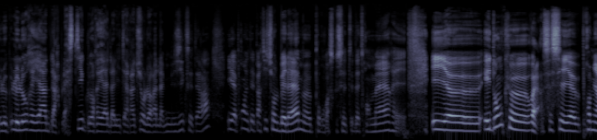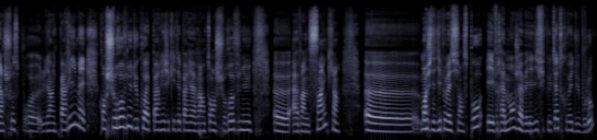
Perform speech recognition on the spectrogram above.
le, le lauréat de l'art plastique, le lauréat de la littérature, le lauréat de la musique, etc. Et après, on était parti sur le Belém pour voir ce que c'était d'être mer. Et, et, euh, donc, euh, voilà, ça c'est euh, première chose pour lien avec Paris. Mais quand je suis revenue du coup à Paris, j'ai quitté Paris à 20 ans, je suis revenue à 25. Euh, moi, j'étais diplômée de Sciences Po et vraiment, j'avais des difficultés à trouver du boulot.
